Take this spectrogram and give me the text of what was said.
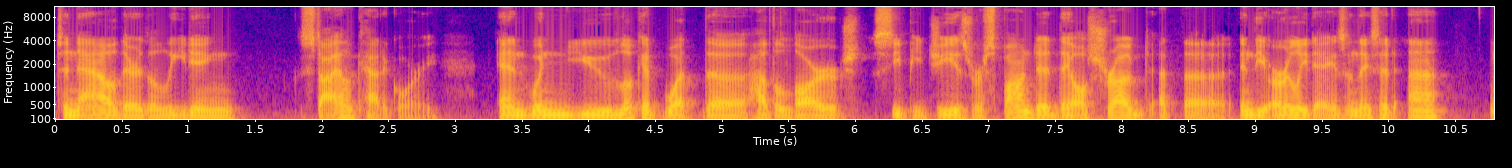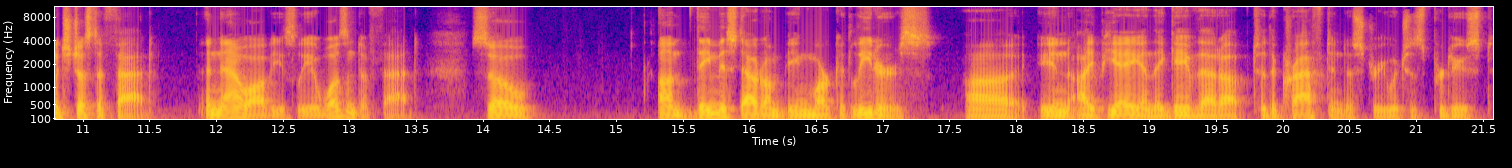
to now they're the leading style category. And when you look at what the how the large CPGs responded, they all shrugged at the in the early days and they said, "Ah, it's just a fad." And now, obviously, it wasn't a fad. So um, they missed out on being market leaders uh, in IPA, and they gave that up to the craft industry, which has produced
